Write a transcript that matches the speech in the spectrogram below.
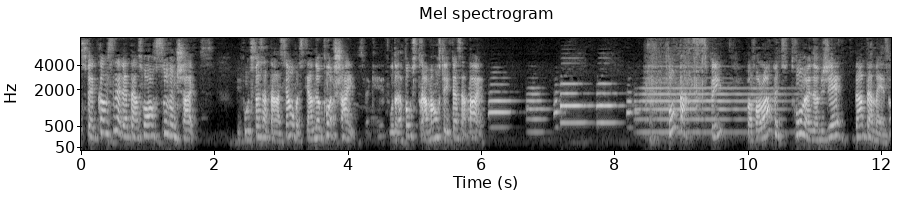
tu fais comme si tu allais t'asseoir sur une chaise. Il faut que tu fasses attention parce qu'il n'y en a pas de chaise. Il ne faudrait pas que tu te ramasses les fesses à terre. Va falloir que tu trouves un objet dans ta maison.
